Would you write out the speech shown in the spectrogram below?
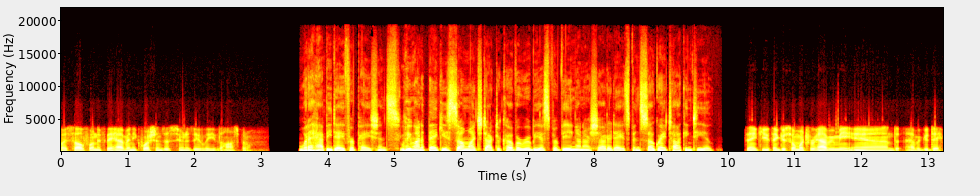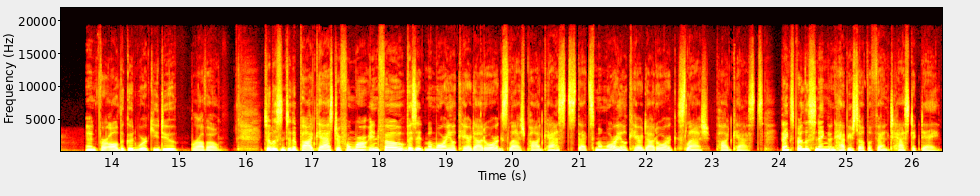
by cell phone if they have any questions as soon as they leave the hospital. What a happy day for patients. We want to thank you so much, Dr. Covarrubias, for being on our show today. It's been so great talking to you. Thank you. Thank you so much for having me, and have a good day. And for all the good work you do, bravo. To listen to the podcast or for more info, visit memorialcare.org slash podcasts. That's memorialcare.org slash podcasts. Thanks for listening and have yourself a fantastic day.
